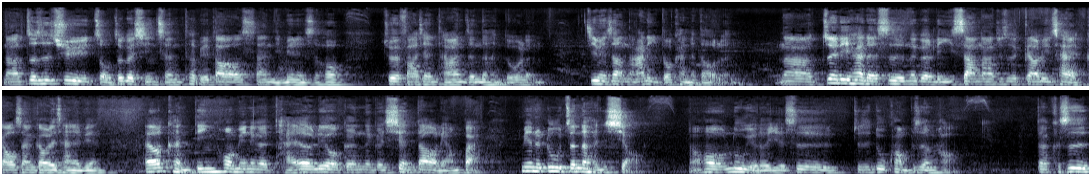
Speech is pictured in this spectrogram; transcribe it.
那这次去走这个行程，特别到山里面的时候，就会发现台湾真的很多人。基本上哪里都看得到人，那最厉害的是那个离山啊，就是高丽菜高山高丽菜那边，还有垦丁后面那个台二六跟那个县道两百，面的路真的很小，然后路有的也是就是路况不是很好，但可是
